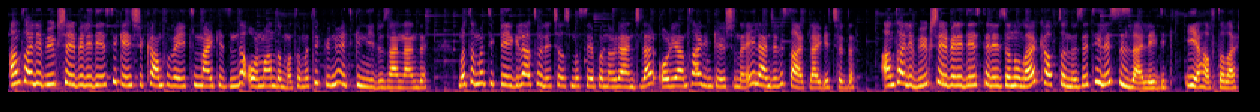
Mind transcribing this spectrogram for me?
Antalya Büyükşehir Belediyesi Gençlik Kampı ve Eğitim Merkezi'nde Ormanda Matematik Günü etkinliği düzenlendi. Matematikle ilgili atölye çalışması yapan öğrenciler Orientaling yarışında eğlenceli saatler geçirdi. Antalya Büyükşehir Belediyesi televizyonu olarak haftanın özetiyle sizlerleydik. İyi haftalar.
